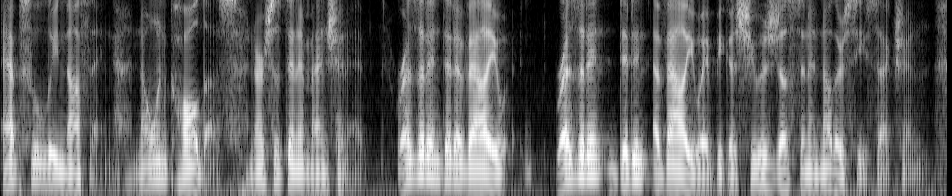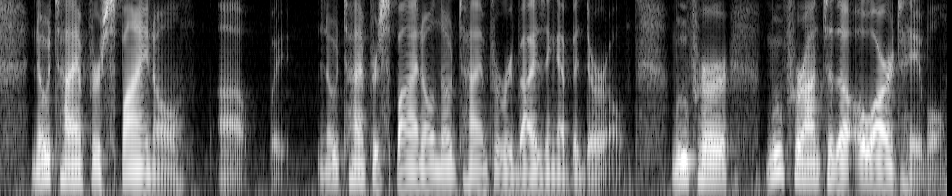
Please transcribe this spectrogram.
Absolutely nothing. No one called us. Nurses didn't mention it. Resident did evaluate Resident didn't evaluate because she was just in another C-section. No time for spinal. Uh. No time for spinal. No time for revising epidural. Move her. Move her onto the OR table.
